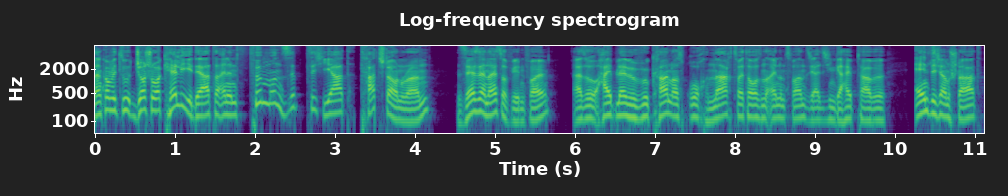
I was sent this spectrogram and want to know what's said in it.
Dann kommen wir zu Joshua Kelly, der hatte einen 75 Yard Touchdown Run. Sehr sehr nice auf jeden Fall. Also Hype-Level Vulkanausbruch nach 2021, als ich ihn gehypt habe, endlich am Start.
